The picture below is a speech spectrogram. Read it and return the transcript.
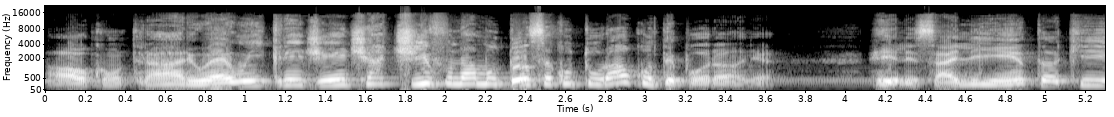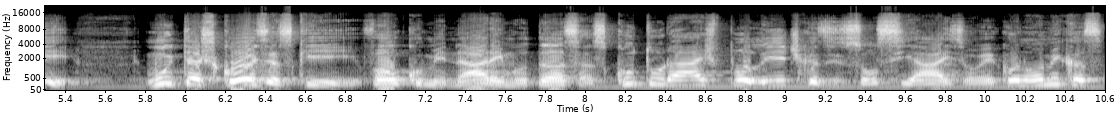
Ao contrário, é um ingrediente ativo na mudança cultural contemporânea. Ele salienta que muitas coisas que vão culminar em mudanças culturais, políticas e sociais ou econômicas,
